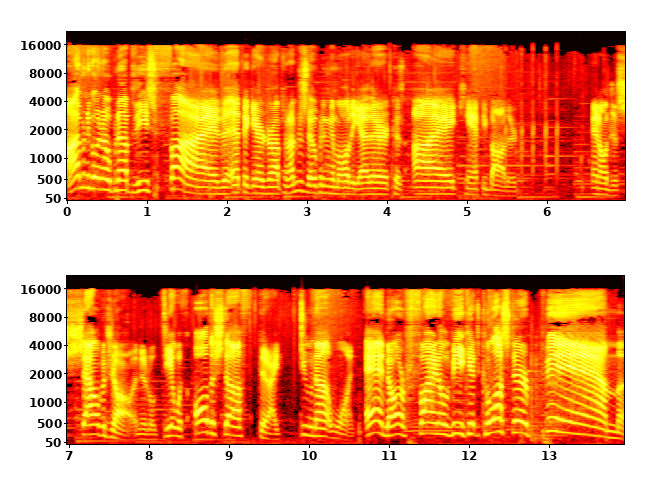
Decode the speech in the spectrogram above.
I'm gonna go and open up these five epic airdrops, and I'm just opening them all together, because I can't be bothered. And I'll just salvage all, and it'll deal with all the stuff that I do not want. And our final V-Kit cluster, bam!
